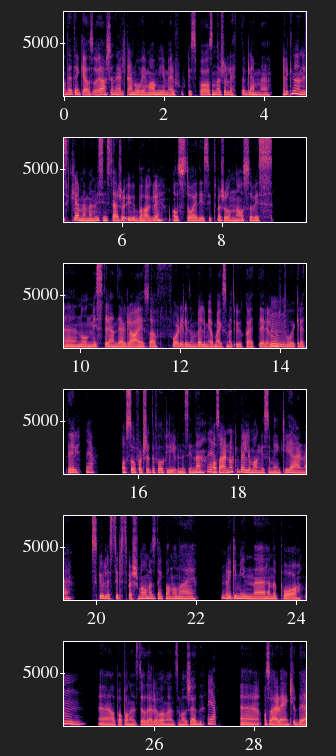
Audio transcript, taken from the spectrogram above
og det tenker jeg også ja, generelt er noe vi må ha mye mer fokus på, og som det er så lett å glemme. Eller ikke nødvendigvis glemme, men vi syns det er så ubehagelig å stå i de situasjonene, også hvis eh, noen mister en de er glad i, så får de liksom veldig mye oppmerksomhet uka etter, eller kanskje Mm. to uker etter. Ja. Og så fortsetter folk livene sine. Ja. Og så er det nok veldig mange som egentlig gjerne skulle stilt spørsmål, men så tenker man å nei, jeg vil ikke minne henne på Mm. Eh, at pappaen hennes døde, eller hva som hadde skjedd. Ja. Eh, og så er det egentlig det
